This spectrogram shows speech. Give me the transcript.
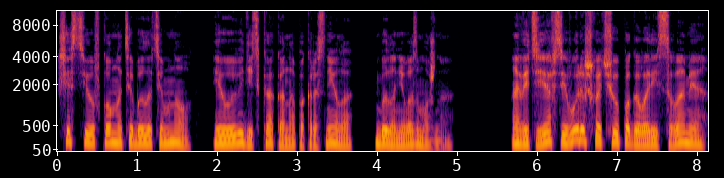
К счастью, в комнате было темно, и увидеть, как она покраснела, было невозможно. А ведь я всего лишь хочу поговорить с вами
